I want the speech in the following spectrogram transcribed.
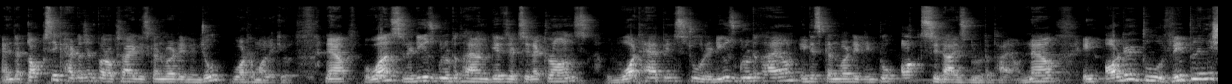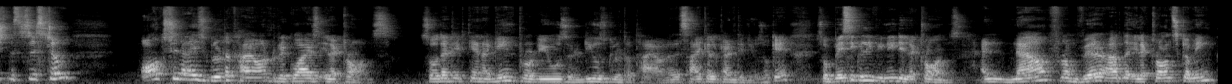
and the toxic hydrogen peroxide is converted into water molecule. Now, once reduced glutathione gives its electrons, what happens to reduced glutathione? It is converted into oxidized glutathione. Now, in order to replenish the system, Oxidized glutathione requires electrons so that it can again produce reduced glutathione and the cycle continues okay? So basically we need electrons. And now from where are the electrons coming?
